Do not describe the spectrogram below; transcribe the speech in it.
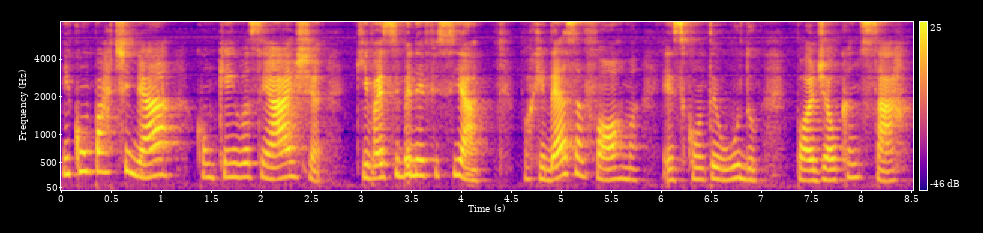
e compartilhar com quem você acha que vai se beneficiar, porque dessa forma esse conteúdo pode alcançar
